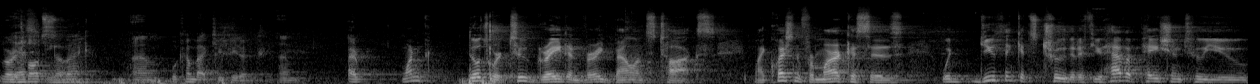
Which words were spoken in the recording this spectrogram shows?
Laurie Yes, Schwartz in back. Um, we'll come back to you, Peter. Um, I, one, those were two great and very balanced talks. My question for Marcus is, would, do you think it's true that if you have a patient who you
